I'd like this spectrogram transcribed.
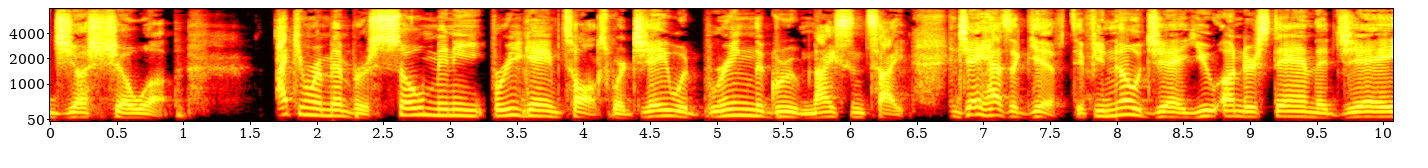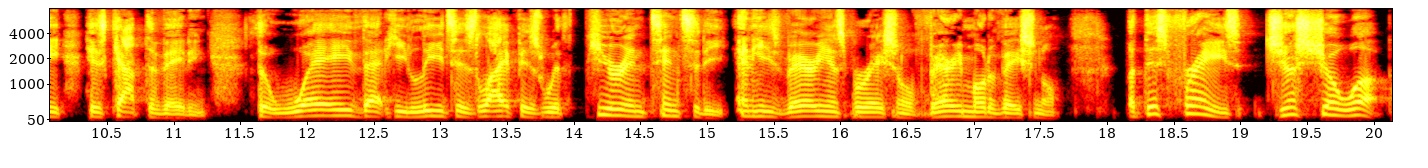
just show up. I can remember so many pregame talks where Jay would bring the group nice and tight. Jay has a gift. If you know Jay, you understand that Jay is captivating. The way that he leads his life is with pure intensity, and he's very inspirational, very motivational. But this phrase, just show up,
